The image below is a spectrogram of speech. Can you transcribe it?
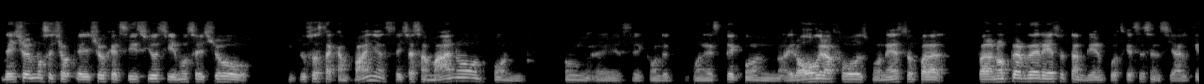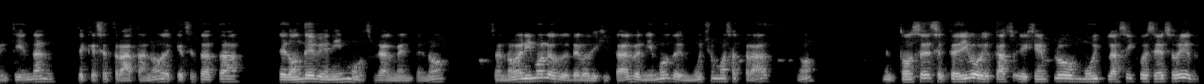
De hecho, hemos hecho, hecho ejercicios y hemos hecho incluso hasta campañas hechas a mano con, con, este, con, con, este, con aerógrafos, con esto, para, para no perder eso también, pues que es esencial, que entiendan de qué se trata, ¿no? De qué se trata, de dónde venimos realmente, ¿no? O sea, no venimos de, de lo digital, venimos de mucho más atrás, ¿no? Entonces, te digo, el caso, ejemplo muy clásico es eso, oye,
